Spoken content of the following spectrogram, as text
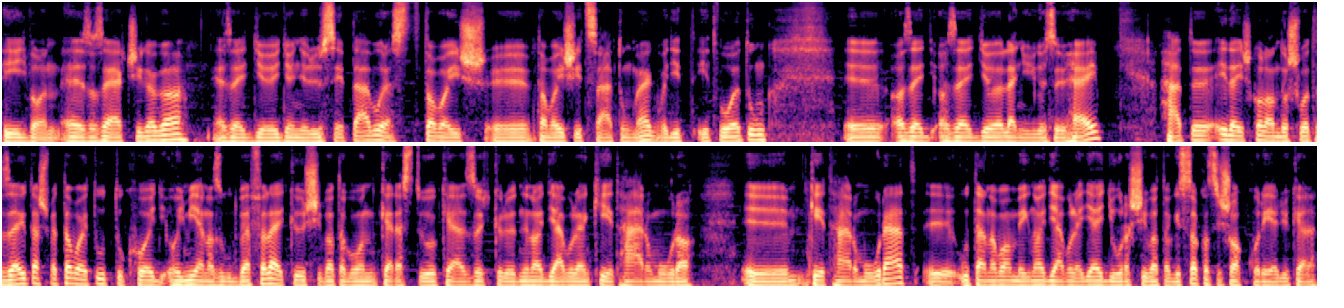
Így van, ez az Ercsigaga, ez egy gyönyörű szép tábor, ezt tavaly is, tavaly is itt szálltunk meg, vagy itt, itt voltunk az egy, az egy lenyűgöző hely. Hát ide is kalandos volt az eljutás, mert tavaly tudtuk, hogy, hogy milyen az út befele, egy kősivatagon keresztül kell zögykörödni nagyjából olyan két-három óra, két-három órát, utána van még nagyjából egy egy óra sivatagi szakasz, és akkor érjük el.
